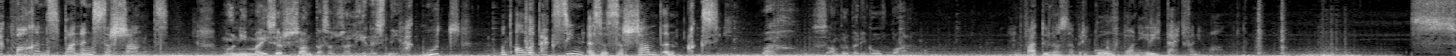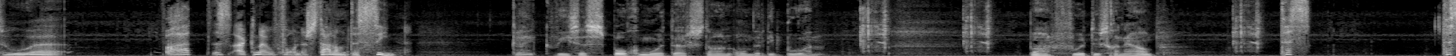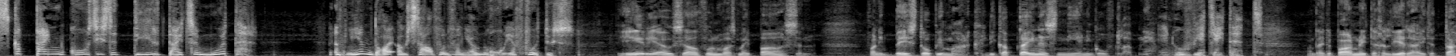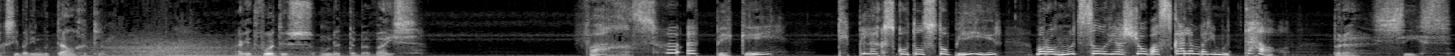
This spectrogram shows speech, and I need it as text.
Ek wag in spanning, sergeant. Moenie my sersant as ons alleen is nie. Ek moet, want al wat ek sien is 'n sergeant in aksie. Wag, ons is amper by die golfbaan. En wat doen ons nou by die golfbaan hierdie tyd van die maand? So wat is ek nou veronderstel om te sien? Kyk wie se spogmotor staan onder die boom. Paar fotos gaan help. Dis Dis kaptein Kossie se duur Duitse motor. Ek neem daai ou selfoon van jou nog goeie fotos. Hierdie ou selfoon was my pa se van die beste op die mark. Die kaptein is nie in die golfklub nie, En hoe weet jy dit? want hy het 'n paar minute gelede uit 'n taxi by die motel geklim. Ek het fotos om dit te bewys. Wag so 'n bietjie. Die blikskottel stop hier, maar ontmoet Sylvia Shoba skelm by die motel. Presies.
